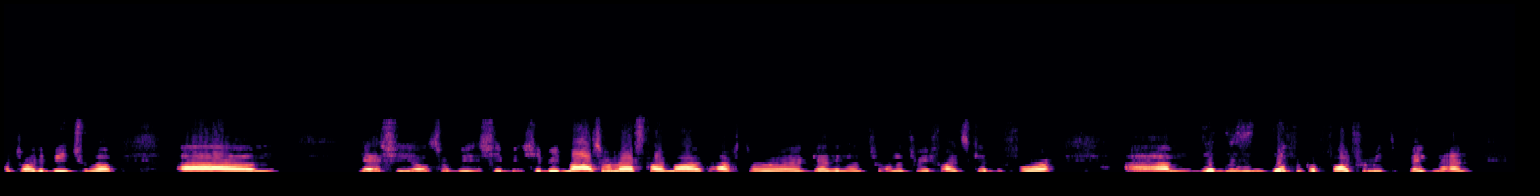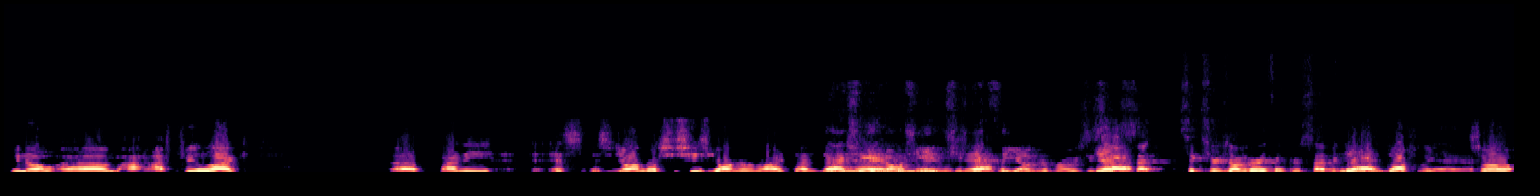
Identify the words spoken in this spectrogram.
and try to beat you up. Um, yeah, she also beat she she beat Mazo last time out after uh, getting on, on a three fight skid before. Um, this, this, is a difficult fight for me to pick, man. You know, um, I, I, feel like uh, Penny is is younger. She, she's younger, right? Than, yeah, she uh, no, she, she's yeah. definitely younger, bro. She's yeah. like six years younger, I think, or seven. Yeah, definitely. Yeah, yeah. So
